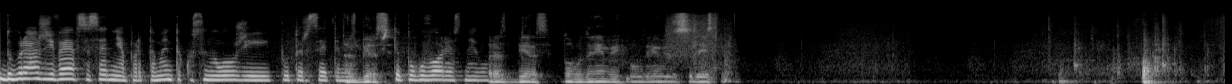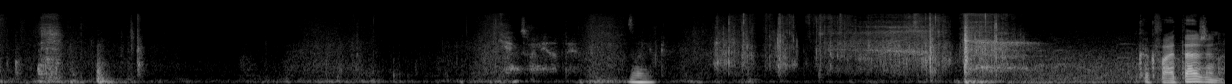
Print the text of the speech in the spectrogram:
Добре, аз живея в съседния апартамент. Ако се наложи, потърсете ме. Разбира се. Ще поговоря с него. Разбира се. Благодарим ви. Благодарим ви за съдействието. Звъни. Каква е тази жена?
